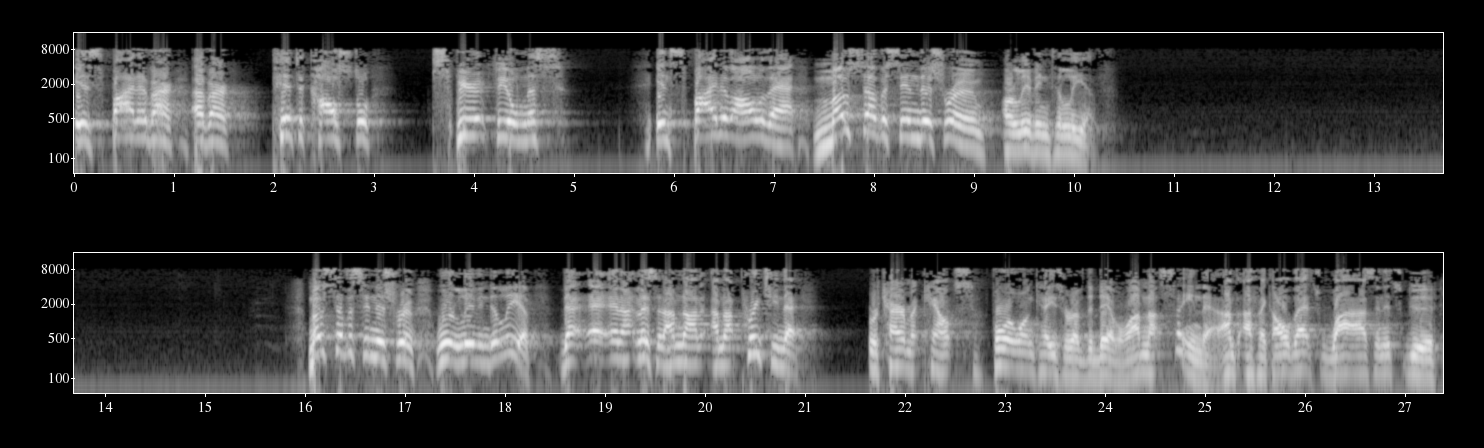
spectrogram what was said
in spite of our, of our Pentecostal spirit-filledness, in spite of all of that, most of us in this room are living to live. Most of us in this room, we're living to live. That, and I, listen, I'm not, I'm not preaching that retirement counts, 401ks are of the devil. I'm not saying that. I'm, i think all that's wise and it's good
